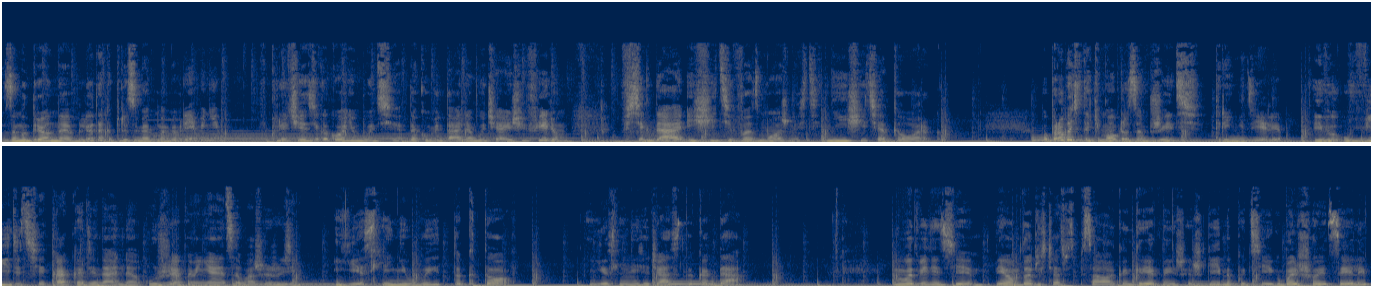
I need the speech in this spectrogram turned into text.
замудренное блюдо, которое займет много времени, включите какой-нибудь документальный обучающий фильм. Всегда ищите возможность, не ищите отговорок. Попробуйте таким образом жить три недели, и вы увидите, как кардинально уже поменяется ваша жизнь. Если не вы, то кто? Если не сейчас, то когда? Ну вот видите, я вам тоже сейчас расписала конкретные шажки на пути к большой цели,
